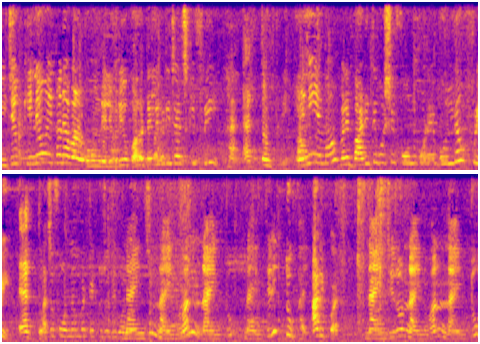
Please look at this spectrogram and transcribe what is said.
নিজে কিনেও এখানে আবার হোম ডেলিভারিও পারেন ডেলিভারি চার্জ কি ফ্রি হ্যাঁ একদম ফ্রি এনি অ্যামাউন্ট মানে বাড়িতে বসে ফোন করে বললেও ফ্রি একদম। আচ্ছা ফোন নাম্বারটা একটু যদি nine nine one nine two nine three two five আরেকবার। Nine zero nine one nine two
